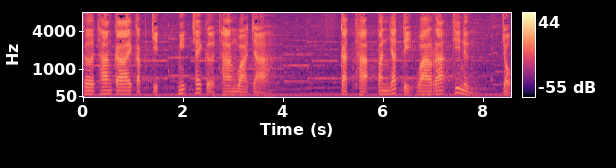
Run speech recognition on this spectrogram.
เกิดทางกายกับจิตมิใช่เกิดทางวาจา กัตถปัญญติวาระที่หนึ่งจบ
